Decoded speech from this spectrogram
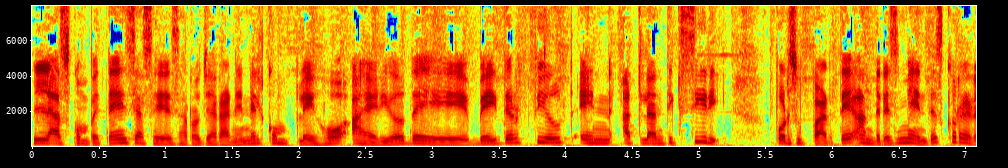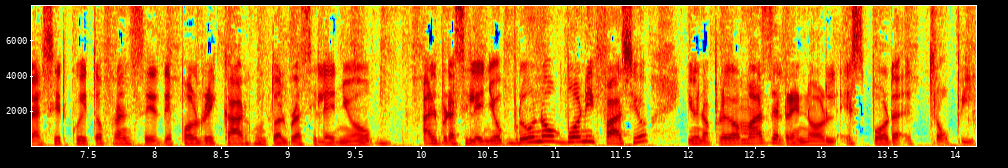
Las competencias se desarrollarán en el complejo aéreo de Bader Field en Atlantic City. Por su parte, Andrés Méndez correrá el circuito francés de Paul Ricard junto al brasileño, al brasileño Bruno Bonifacio y una prueba más del Renault Sport Trophy.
